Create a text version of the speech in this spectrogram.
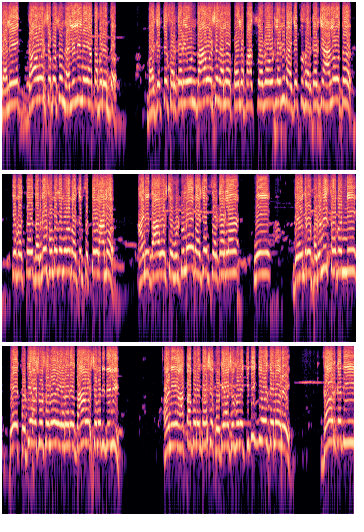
झाले एक दहा वर्षापासून झालेली नाही आतापर्यंत. भाजपचं सरकार येऊन दहा वर्ष झालं. पहिलं पाच टर्नआउटला बी भाजपचं सरकार जे आलं होतं ते फक्त धनगर समाजामुळे भाजप सत्तेवर आलं. आणि दहा वर्ष उलटूनही भाजप सरकारला मी देवेंद्र फडणवीस साहेबांनी हे खोटी आश्वासनं येणाऱ्या दहा वर्षामध्ये दिली. आणि आतापर्यंत असे खोटे आश्वासनं किती दिवस देणार आहे? जर कधी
